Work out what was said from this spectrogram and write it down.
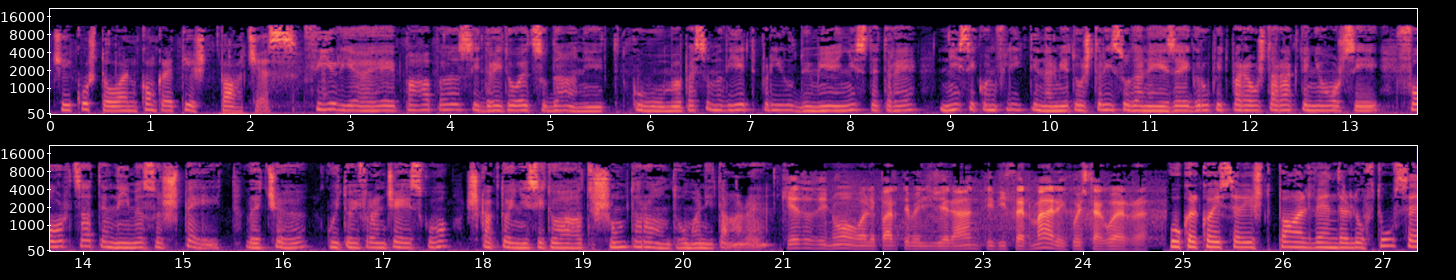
që i kushtohen konkretisht paqes. Thirrja e Papës i drejtohet Sudanit, ku më 15 prill 2023 nisi konflikti ndërmjet ushtrisë sudaneze e grupit paraushtarak të njohur si Forcat e Ndihmës së Shpejtë dhe që, kujtoi Françesku, shkaktoi një situatë shumë të rëndë humanitare. Chiedo di nuovo alle parti belligeranti di fermare questa guerra. U kërkoj sërisht palëve ndërluftuese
